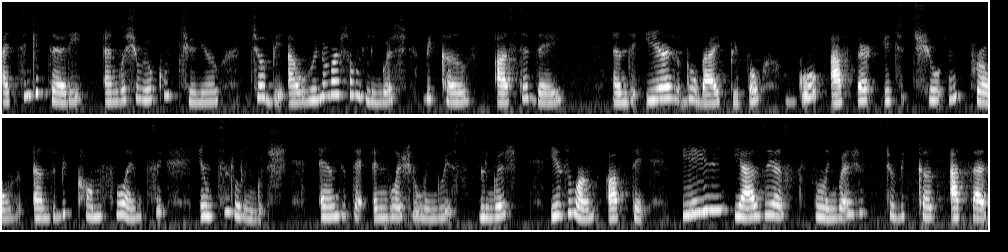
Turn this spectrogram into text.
I think that English will continue to be a universal language because as the days and the years go by people go after it to improve and become fluent in this language, and the English language, language is one of the easiest languages to become access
